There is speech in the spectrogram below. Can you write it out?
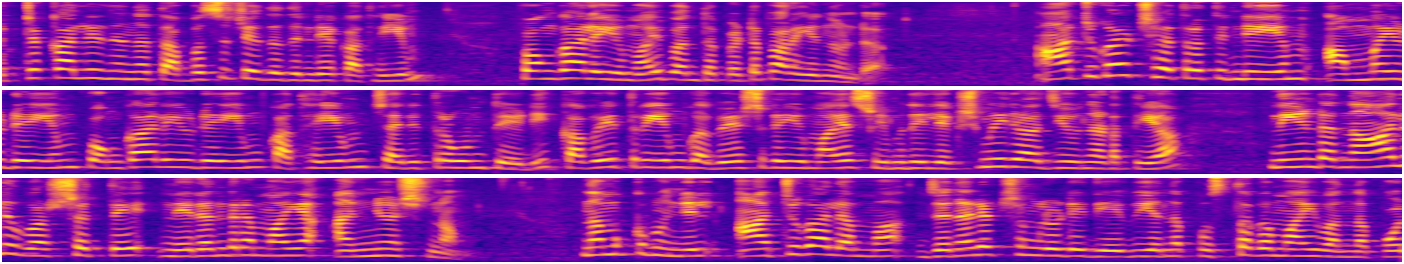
ഒറ്റക്കാലിൽ നിന്ന് തപസ് ചെയ്തതിന്റെ കഥയും പൊങ്കാലയുമായി ബന്ധപ്പെട്ട് പറയുന്നുണ്ട്. ആറ്റുകാൽ ക്ഷേത്രത്തിന്റെയും അമ്മയുടെയും പൊങ്കാലയുടെയും കഥയും ചരിത്രവും തേടി കവയത്രിയും ഗവേഷകയുമായ ശ്രീമതി ലക്ഷ്മി രാജീവ് നടത്തിയ നീണ്ട നാല് വർഷത്തെ നിരന്തരമായ അന്വേഷണം. നമുക്ക് മുന്നിൽ ആറ്റുകാലമ്മ ജനലക്ഷങ്ങളുടെ ദേവി എന്ന പുസ്തകമായി വന്നപ്പോൾ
